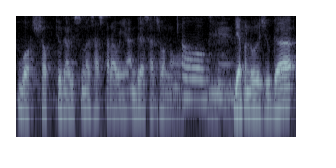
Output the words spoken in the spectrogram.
workshop jurnalisme sastrawinya Andreas Harsono. Oh, Oke. Dia penulis juga.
